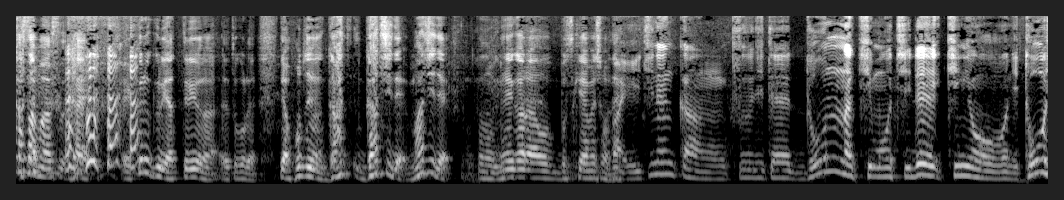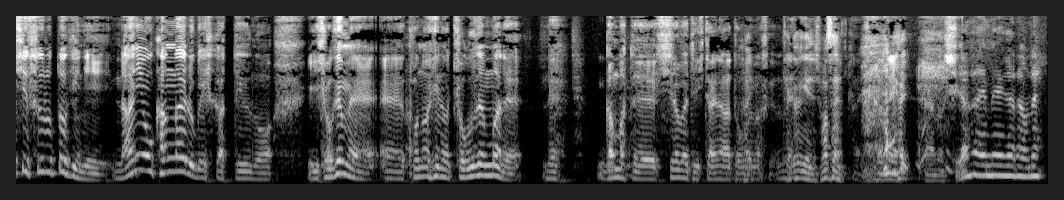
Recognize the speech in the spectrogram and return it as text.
傘回す。はい。えーくるくるやってるようなところで。いや、本当にガガチで、マジで、この銘柄をぶつけ合いましょうまあ、ね。1年間通じてどんな気持ちで企業に投資するときに何を考えるべきかっていうのを一生懸命、えーこの日の直前までね、頑張って調べていきたいなと思いますけどね。手加減しません。ね、あの知らない銘柄をね、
